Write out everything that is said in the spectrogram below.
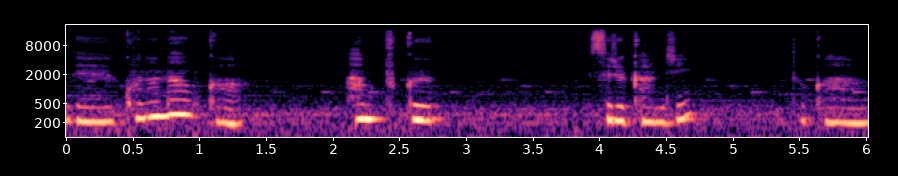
でこのなんか反復する感じとか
